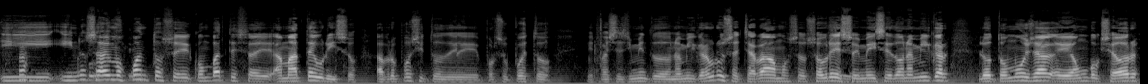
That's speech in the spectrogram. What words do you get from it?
Y, y no sabemos cuántos eh, combates eh, amateur hizo. A propósito de, por supuesto, el fallecimiento de Don Amílcar Brusa, charlábamos so- sobre eso y me dice, Don Amílcar lo tomó ya eh, a un boxeador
